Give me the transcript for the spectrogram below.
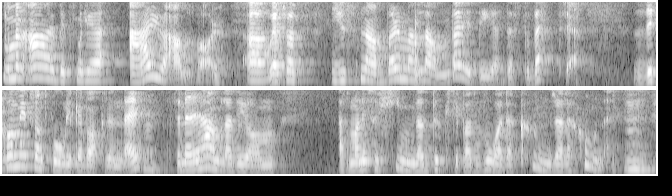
Ja, men arbetsmiljö är ju allvar. Uh. Och jag tror att ju snabbare man landar i det, desto bättre. Vi kommer ju från två olika bakgrunder. Mm. För mig handlade det ju om att man är så himla duktig på att vårda kundrelationer. Mm.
